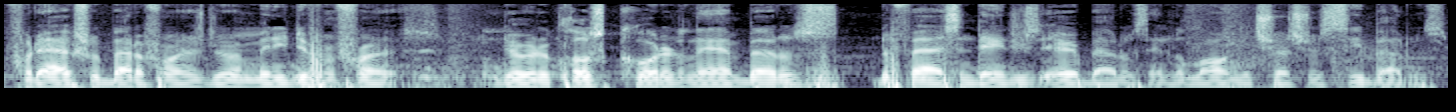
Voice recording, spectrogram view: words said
For the actual battlefronts, there were many different fronts. There were the close quarter land battles, the fast and dangerous air battles, and the long and treacherous sea battles.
